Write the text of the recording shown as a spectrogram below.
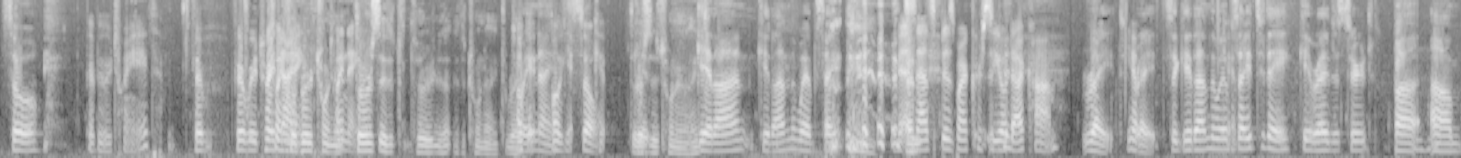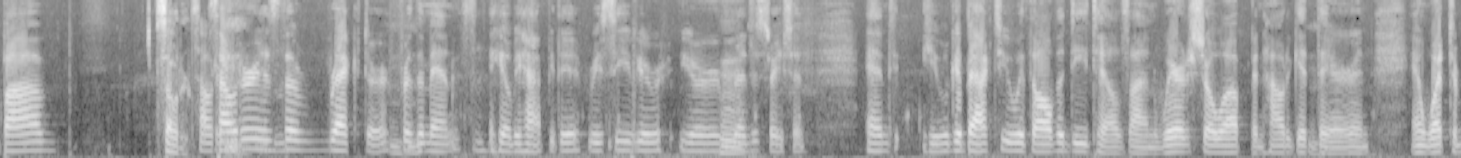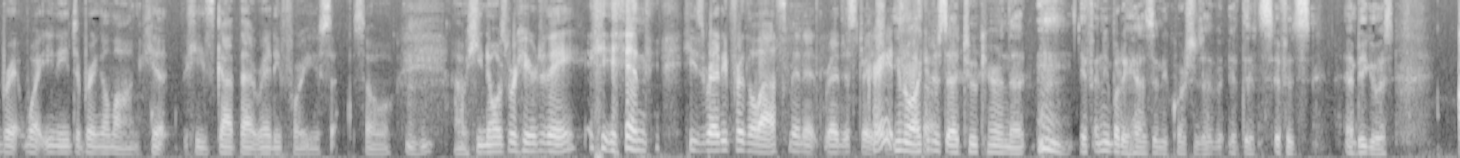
So February 28th? Feb- February 29th. February 29th, Thursday the, thir- the 29th, right? 29th. Oh, yeah. So Okay. Thursday get, the 29th. Get on, get on the website. and that's bismarckcursillo.com. Right, Yep. right. So get on the website today. Get registered. Bo- Mm-hmm. um, Bob Souter. Souter. Souter is Mhm. the rector for the Mhm. men's. He'll be happy to receive your your Hmm. registration, and he will get back to you with all the details on where to show up and how to get there and and what to bring what you need to bring along. He, he's got that ready for you. So, so Mhm. uh, he knows we're here today, and he's ready for the last minute registration. You know, I So- can just add too, Karen, that if anybody has any questions, if it's if it's ambiguous,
